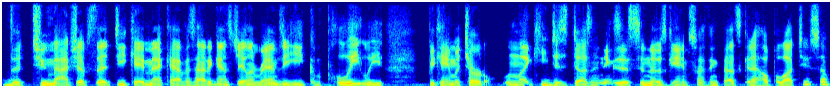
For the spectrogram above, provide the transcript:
the two matchups that DK Metcalf has had against Jalen Ramsey, he completely became a turtle and like he just doesn't exist in those games. So I think that's going to help a lot too. So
